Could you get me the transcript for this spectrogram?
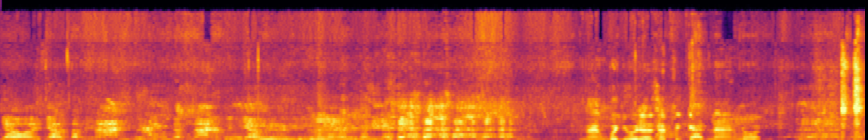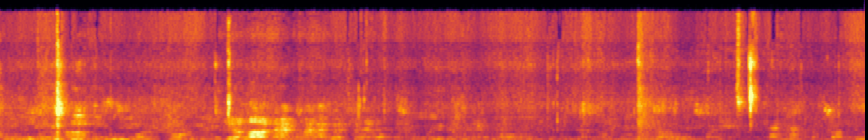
เจ้าเจ้าตำนานเพิ่นยังตำนานเป็นเจ้านะนางบอยู่จะสติการนางโลดเดี๋ยวรอนั่งมากก่อนนะแต่นั่ง กับบางคน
